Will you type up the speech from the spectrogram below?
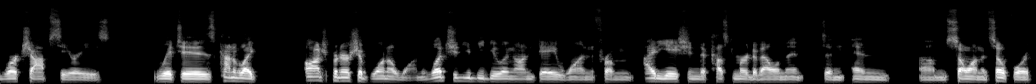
workshop series, which is kind of like entrepreneurship 101 what should you be doing on day one from ideation to customer development and and um, so on and so forth?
